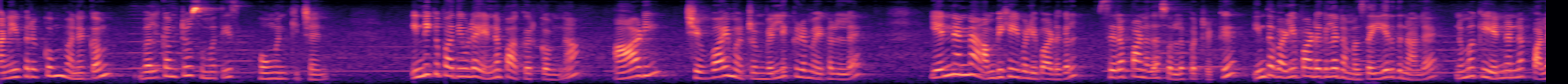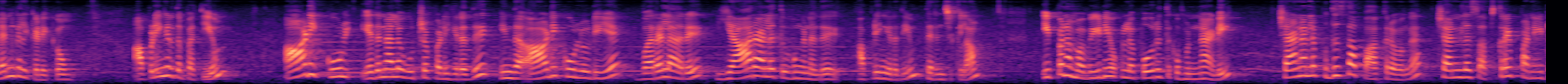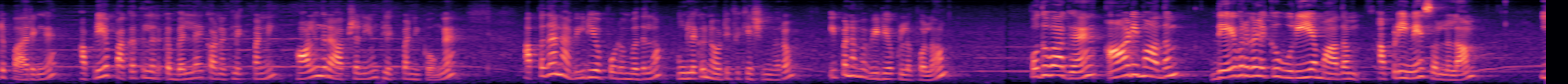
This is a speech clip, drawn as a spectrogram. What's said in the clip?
அனைவருக்கும் வணக்கம். Welcome to Sumathi's home and kitchen இன்றைக்கி பதிவில் என்ன பார்க்குறோம்னா ஆடி செவ்வாய் மற்றும் வெள்ளிக்கிழமைகளில் என்னென்ன அம்பிகை வழிபாடுகள் சிறப்பானதாக சொல்லப்பட்டிருக்கு இந்த வழிபாடுகளை நம்ம செய்கிறதுனால நமக்கு என்னென்ன பலன்கள் கிடைக்கும் அப்படிங்கிறத பற்றியும் ஆடிக்கூழ் எதனால் ஊற்றப்படுகிறது இந்த ஆடிக்கூழுடைய வரலாறு யாரால் துவங்கினது அப்படிங்கிறதையும் தெரிஞ்சுக்கலாம். இப்போ நம்ம வீடியோக்குள்ளே போகிறதுக்கு முன்னாடி சேனலை புதுசாக பார்க்குறவங்க சேனலை சப்ஸ்கிரைப் பண்ணிவிட்டு பாருங்கள் அப்படியே பக்கத்தில் இருக்க பெல் ஐக்கானை கிளிக் பண்ணி ஆளுங்கிற ஆப்ஷனையும் கிளிக் பண்ணிக்கோங்க. அப்போ தான் நான் வீடியோ போடும்போதெல்லாம் உங்களுக்கு நோட்டிஃபிகேஷன் வரும். இப்போ நம்ம வீடியோக்குள்ளே போகலாம் பொதுவாக ஆடி மாதம் தேவர்களுக்கு உரிய மாதம் அப்படின்னே சொல்லலாம்.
